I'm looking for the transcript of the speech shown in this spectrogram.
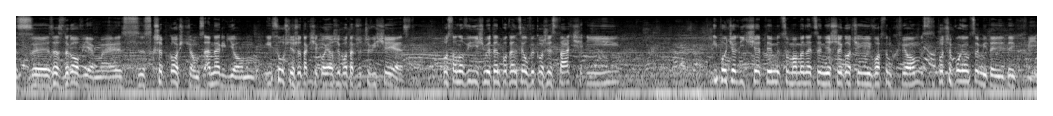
z, ze zdrowiem, z, z krzepkością, z energią i słusznie, że tak się kojarzy, bo tak rzeczywiście jest. Postanowiliśmy ten potencjał wykorzystać i, i podzielić się tym, co mamy najcenniejszego, czyli własną krwią z potrzebującymi tej, tej krwi.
